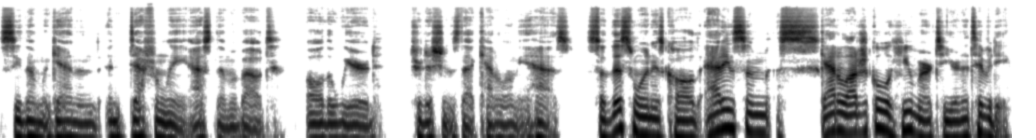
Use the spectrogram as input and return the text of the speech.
see them again and, and definitely ask them about all the weird traditions that Catalonia has. So this one is called adding some scatological humor to your nativity.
